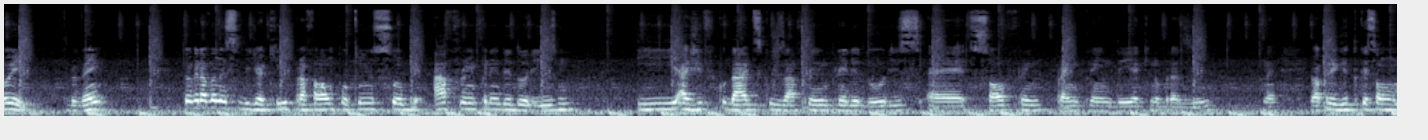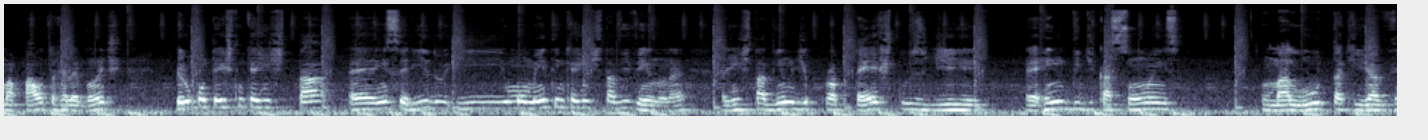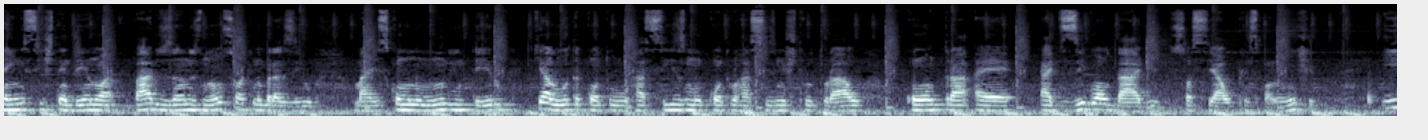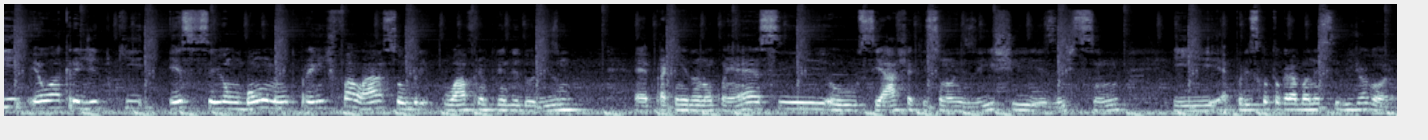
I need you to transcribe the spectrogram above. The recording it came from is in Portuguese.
Oi, tudo bem? Estou gravando esse vídeo aqui para falar um pouquinho sobre afroempreendedorismo e as dificuldades que os afroempreendedores é, sofrem para empreender aqui no Brasil. Né? Eu acredito que isso é uma pauta relevante pelo contexto em que a gente está é, inserido e o momento em que a gente está vivendo. Né? A gente está vindo de protestos, de é, reivindicações, uma luta que já vem se estendendo há vários anos, não só aqui no Brasil, mas como no mundo inteiro, que é a luta contra o racismo, contra o racismo estrutural, contra é, a desigualdade social, principalmente. E eu acredito que esse seja um bom momento para a gente falar sobre o afroempreendedorismo. É, para quem ainda não conhece ou se acha que isso não existe, existe sim. E é por isso que eu estou gravando esse vídeo agora.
